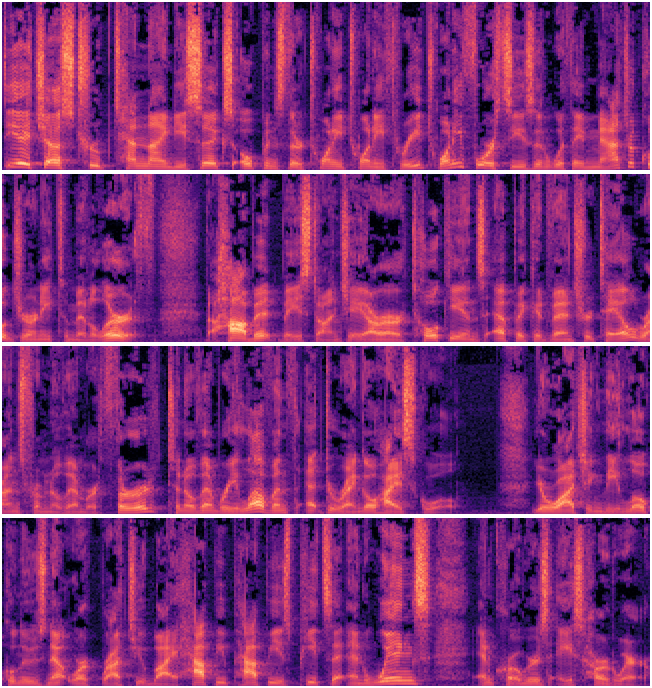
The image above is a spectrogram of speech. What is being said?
DHS Troupe 1096 opens their 2023 24 season with a magical journey to Middle Earth. The Hobbit, based on J.R.R. Tolkien's epic adventure tale, runs from November 3rd to November 11th at Durango High School. You're watching the local news network brought to you by Happy Pappy's Pizza and Wings and Kroeger's Ace Hardware.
